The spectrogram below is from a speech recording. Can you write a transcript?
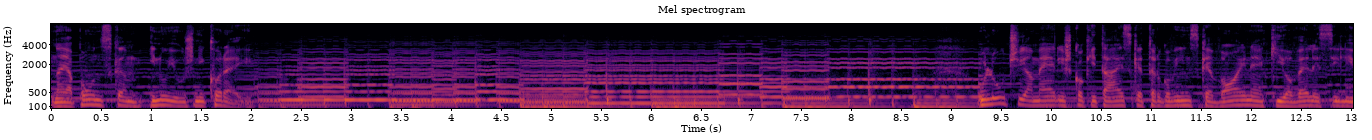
na Japonskem in v Južni Koreji. Luči ameriško-kitajske trgovinske vojne, ki jo vele sili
